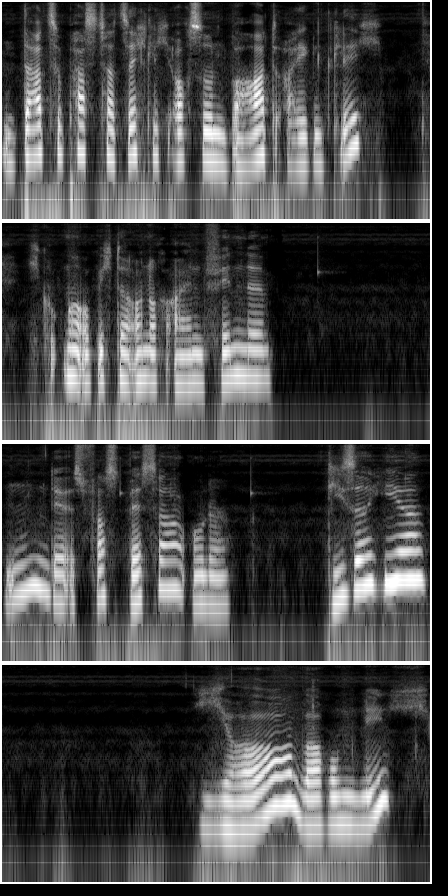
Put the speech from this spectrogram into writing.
Und dazu passt tatsächlich auch so ein Bart eigentlich. Ich guck mal, ob ich da auch noch einen finde. Hm, der ist fast besser. Oder dieser hier? Ja, warum nicht?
